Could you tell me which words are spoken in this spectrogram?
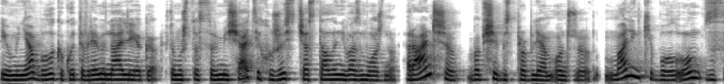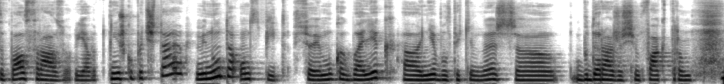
и у меня было какое-то время на Олега, потому что совмещать их уже сейчас стало невозможно. Раньше вообще без проблем, он же маленький был, он засыпал сразу. Я вот книжку почитаю, минута, он спит. Все, ему как бы Олег а, не был таким, знаешь, а, будоражащим фактором.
